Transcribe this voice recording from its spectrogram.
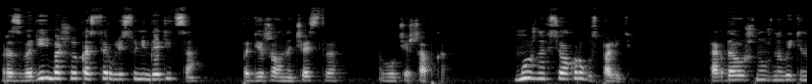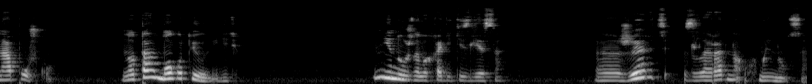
Разводить большой костер в лесу не годится, поддержал начальство волчья шапка. Можно всю округу спалить. Тогда уж нужно выйти на опушку. Но там могут и увидеть. Не нужно выходить из леса. Э, жерть злорадно ухмыльнулся.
